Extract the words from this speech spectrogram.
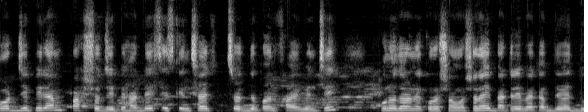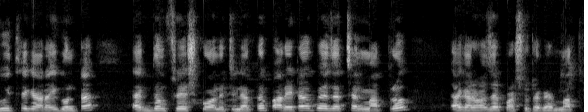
four GB RAM পাঁচশো GB hard disk screen size চোদ্দ পয়েন্ট ফাইভ ইঞ্চি। কোনো ধরনের কোনো সমস্যা নেই। ব্যাটারি ব্যাকআপ দেবে দুই থেকে আড়াই ঘণ্টা। একদম ফ্রেশ কোয়ালিটি ল্যাপটপ আর এটাও পেয়ে যাচ্ছেন মাত্র এগারো হাজার পাঁচশো টাকায়। মাত্র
